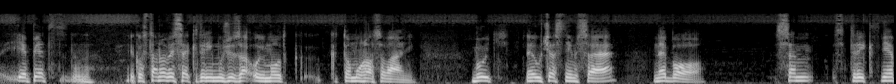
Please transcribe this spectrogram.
je pět jako stanovisek, který můžu zaujmout k, k tomu hlasování. Buď neúčastním se, nebo jsem striktně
